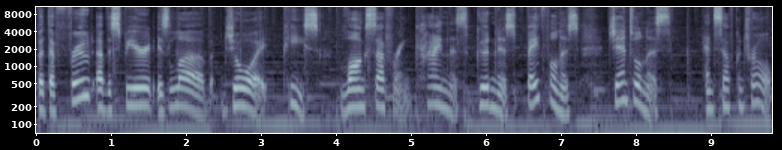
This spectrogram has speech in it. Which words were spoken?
But the fruit of the Spirit is love, joy, peace, long suffering, kindness, goodness, faithfulness, gentleness, and self control.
